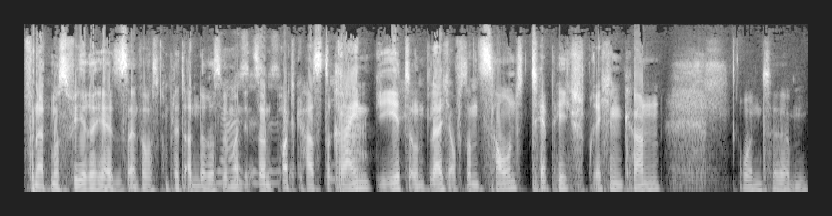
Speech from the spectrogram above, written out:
von der Atmosphäre her ist es einfach was komplett anderes, ja, wenn man in so einen Podcast ja. reingeht und gleich auf so einen Soundteppich sprechen kann. Und ähm,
